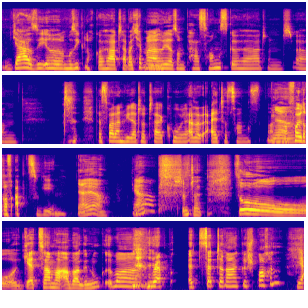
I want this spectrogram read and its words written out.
ja, sie ihre Musik noch gehört habe. Ich habe mal Mhm. wieder so ein paar Songs gehört und ähm, das war dann wieder total cool. Also alte Songs, ne? Ja. Voll drauf abzugehen. Ja, ja. Ja. Ja, stimmt schon. So, jetzt haben wir aber genug über Rap etc. gesprochen. Ja.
